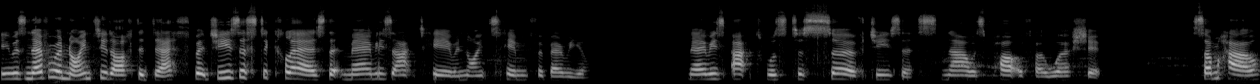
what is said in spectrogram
He was never anointed after death, but Jesus declares that Mary's act here anoints him for burial. Mary's act was to serve Jesus now as part of her worship. Somehow,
